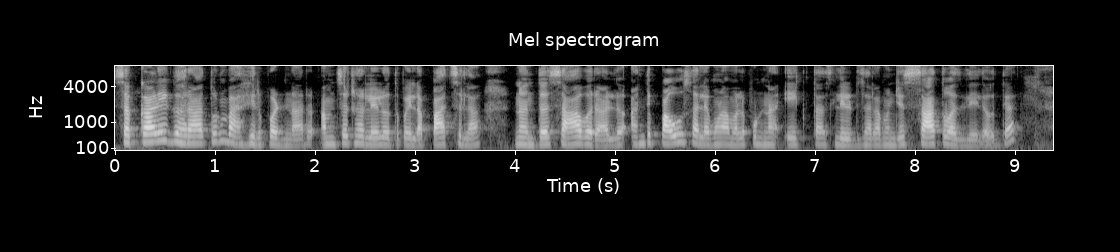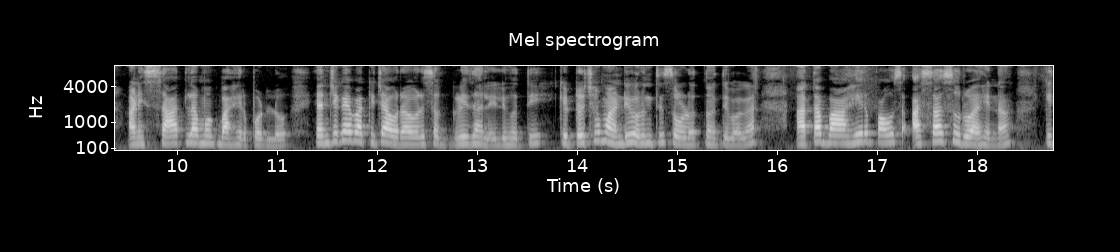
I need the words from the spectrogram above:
सकाळी घरातून बाहेर पडणार. आमचं ठरलेलं होतं पहिला पाचला नंतर सहावर आलं आणि ते पाऊस आल्यामुळे आम्हाला पुन्हा एक तास लेट झाला. म्हणजे सात वाजलेल्या होत्या. आणि सातला मग बाहेर पडलो. यांची काय बाकीची आवरावर सगळी झालेली होती. किटोच्या मांडीवरून ती सोडत नव्हती बघा. आता बाहेर पाऊस असा सुरू आहे ना की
